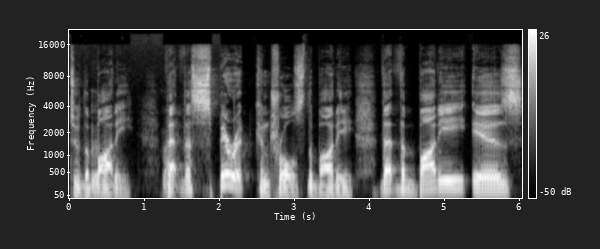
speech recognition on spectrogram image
to the mm. body. That the spirit controls the body, that the body is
